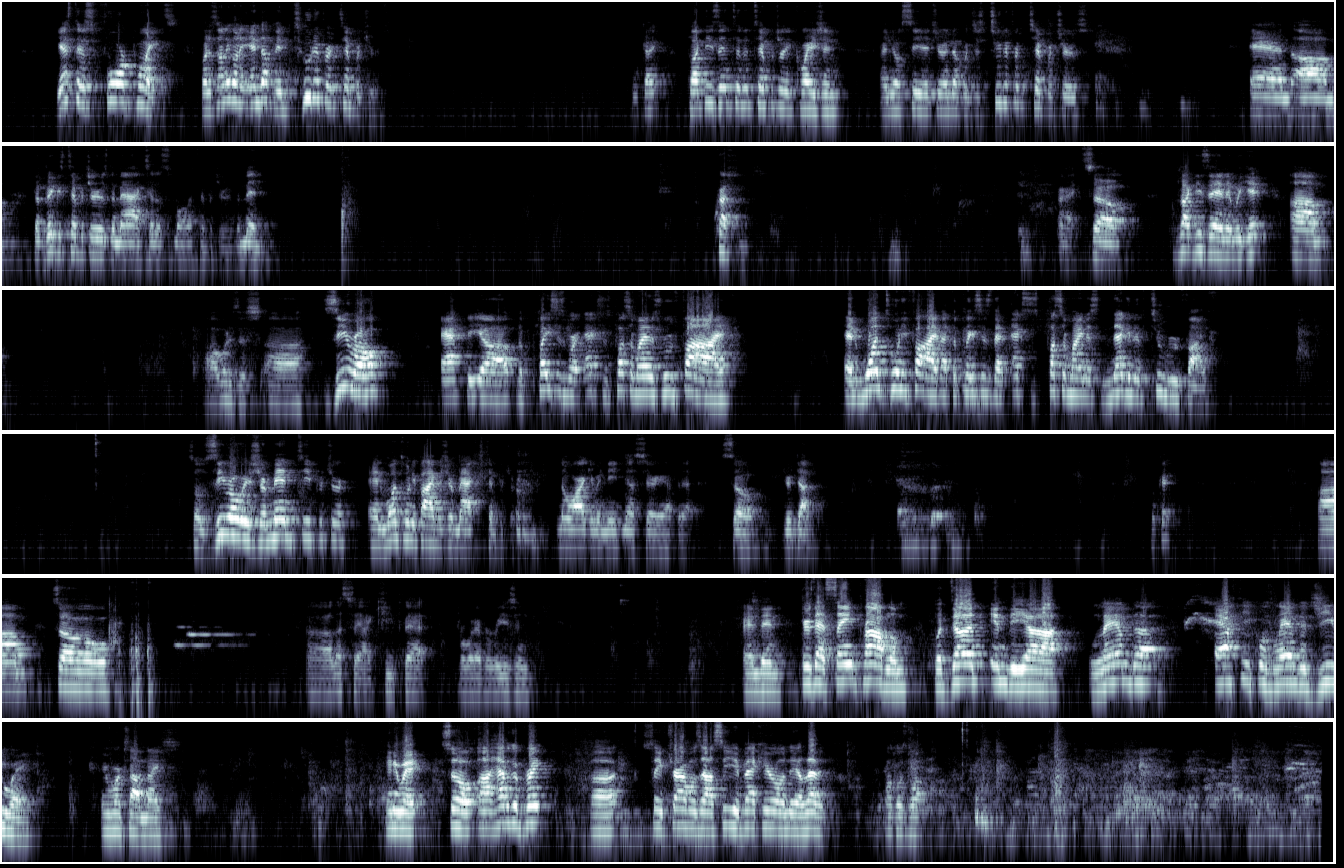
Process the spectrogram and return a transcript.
Yes, there's four points, but it's only going to end up in two different temperatures. Okay, plug these into the temperature equation, and you'll see that you end up with just two different temperatures. And um, the biggest temperature is the max, and the smallest temperature is the min. Questions? All right, so plug these in, and we get um, uh, what is this? Uh, zero at the uh, the places where x is plus or minus root five, and 125 at the places that x is plus or minus negative two root five. So zero is your min temperature, and 125 is your max temperature. No argument need necessary after that. So you're done. Okay. Um, so uh, let's say I keep that for whatever reason. And then here's that same problem, but done in the uh, lambda f equals lambda g way. It works out nice. Anyway, so uh, have a good break. Uh, safe travels. I'll see you back here on the 11th. All goes well.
